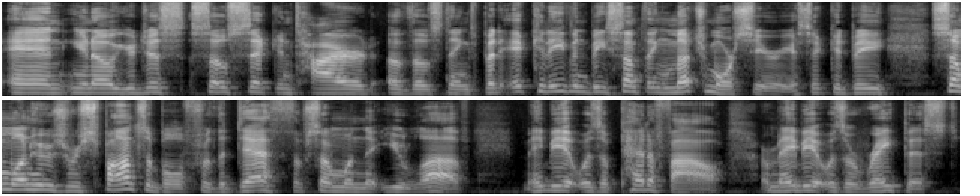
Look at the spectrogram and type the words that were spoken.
and you know you're just so sick and tired of those things. But it could even be something much more serious. It could be someone who's responsible for the death of someone that you love. Maybe it was a pedophile or maybe it was a rapist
